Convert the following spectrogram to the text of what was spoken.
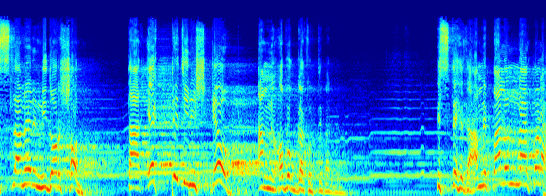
ইসলামের নিদর্শন, তার একটি জিনিসকেও আপনি অবজ্ঞা করতে পারবেন। ইস্তেহজা আপনি পালন না করা,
